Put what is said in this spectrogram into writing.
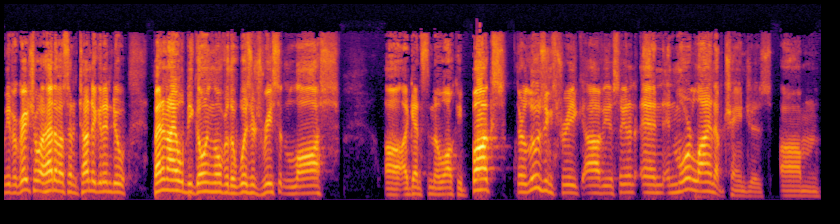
We have a great show ahead of us and a ton to get into. Ben and I will be going over the Wizards' recent loss uh, against the Milwaukee Bucks. Their losing streak, obviously, and, and, and more lineup changes. Um,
